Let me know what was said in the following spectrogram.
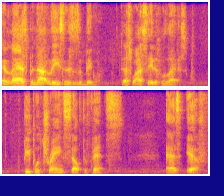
And last but not least, and this is a big one. That's why I say this one last. People train self-defense as if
